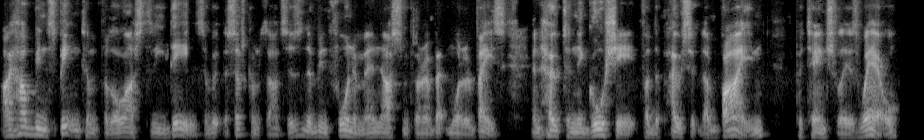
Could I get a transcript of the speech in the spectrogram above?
I have been speaking to them for the last three days about the circumstances. They've been phoning me and asking for a bit more advice and how to negotiate for the house that they're buying potentially as well.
